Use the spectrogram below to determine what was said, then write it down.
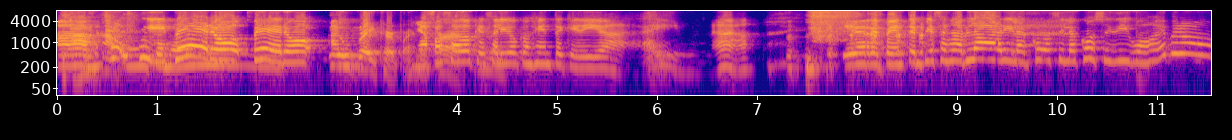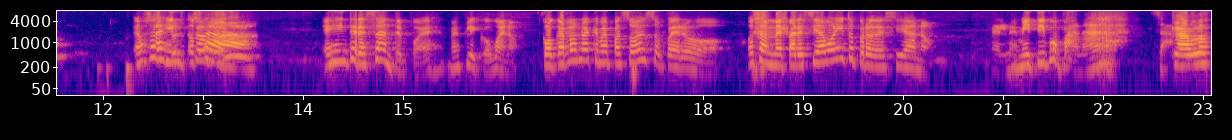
Ah, Ajá, un- sí, pero, un pero Deal mí- breaker, pues. me ha pasado que he salido con gente que diga, ay, nada. Y de repente empiezan a hablar y la cosa y la cosa y digo, ay, pero, o sea, es, in- o Está sea, es interesante, pues, me explico. Bueno, con Carlos no es que me pasó eso, pero, o sea, me parecía bonito, pero decía, no, él no es mi tipo para nada. Carlos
